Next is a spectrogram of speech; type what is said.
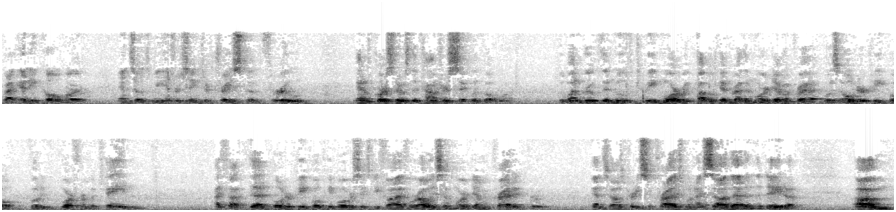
by any cohort. And so it's going be interesting to trace them through. And of course, there was the counter cyclical one. The one group that moved to be more Republican rather than more Democrat was older people, voted more for McCain. I thought that older people, people over 65, were always a more Democratic group. And so I was pretty surprised when I saw that in the data. Um,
